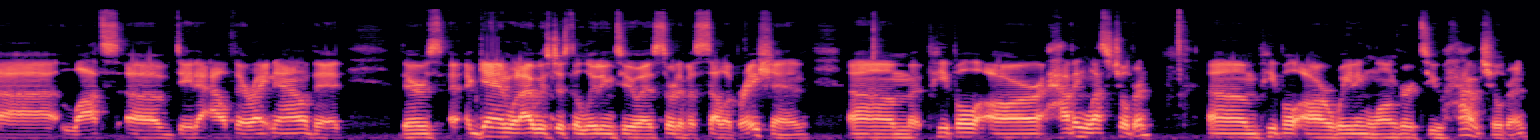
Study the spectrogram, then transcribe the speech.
uh, lots of data out there right now that there's, again, what I was just alluding to as sort of a celebration. Um, people are having less children um, people are waiting longer to have children.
